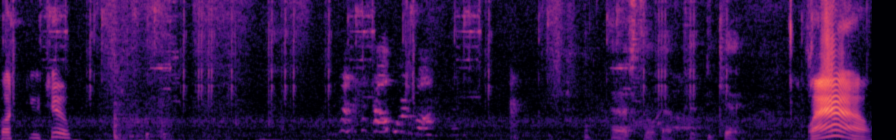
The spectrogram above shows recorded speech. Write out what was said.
Fuck you too. And I still have 50k. Wow.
